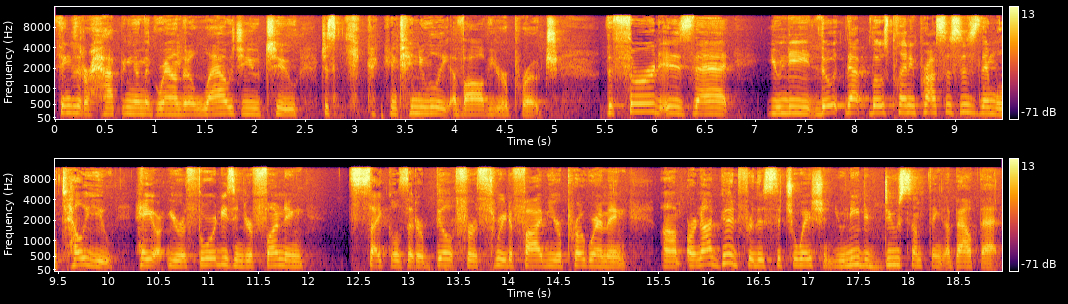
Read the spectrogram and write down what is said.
things that are happening on the ground that allows you to just continually evolve your approach. The third is that you need th that those planning processes then will tell you, hey, your authorities and your funding cycles that are built for three to five year programming um, are not good for this situation. You need to do something about that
